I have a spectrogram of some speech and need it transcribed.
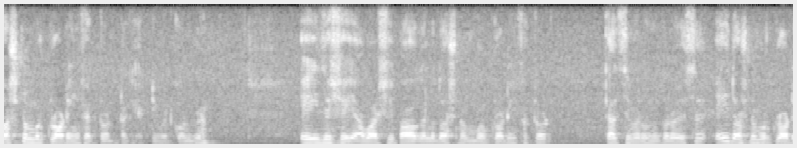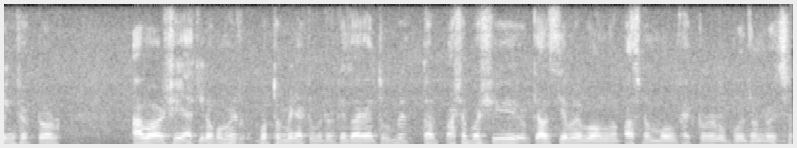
দশ নম্বর ক্লটিং ফ্যাক্টরটাকে অ্যাক্টিভেট করবে। এই যে সেই, আবার সেই পাওয়া গেল দশ নম্বর ক্লটিং ফ্যাক্টর ক্যালসিয়ামের ভূমিকা রয়েছে। এই দশ নম্বর ক্লটিং ফ্যাক্টর আবার সেই একই রকমের, প্রথম মেন অ্যাক্টিভেটরকে জায়গায় তুলবে। তার পাশাপাশি ক্যালসিয়াম এবং পাঁচ নম্বর ফ্যাক্টরেরও প্রয়োজন রয়েছে।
